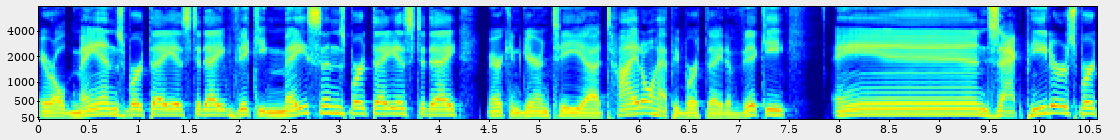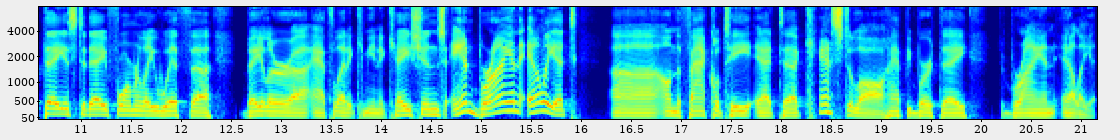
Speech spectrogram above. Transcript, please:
Harold Mann's birthday is today. Vicky Mason's birthday is today. American Guarantee uh, title. Happy birthday to Vicky. And Zach Peters' birthday is today, formerly with uh, Baylor uh, Athletic Communications. And Brian Elliott uh, on the faculty at uh, Castellaw. Happy birthday to Brian Elliott.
